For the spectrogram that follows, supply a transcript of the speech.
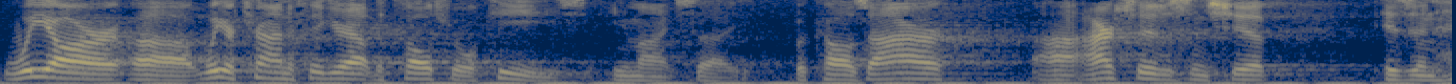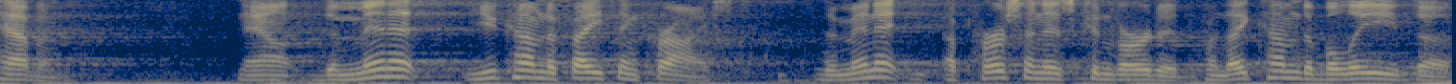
We are, uh, we are trying to figure out the cultural keys, you might say, because our, uh, our citizenship is in heaven. Now, the minute you come to faith in Christ, the minute a person is converted, when they come to believe the,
